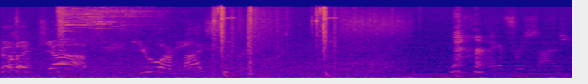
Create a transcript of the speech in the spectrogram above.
Good job. You are my superstar. I can freeze his eyes.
